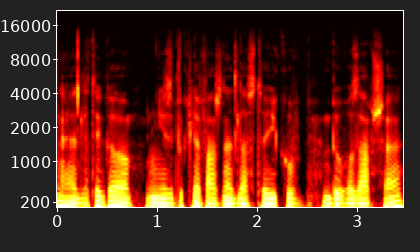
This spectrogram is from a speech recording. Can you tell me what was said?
E, dlatego niezwykle ważne dla stoików było zawsze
